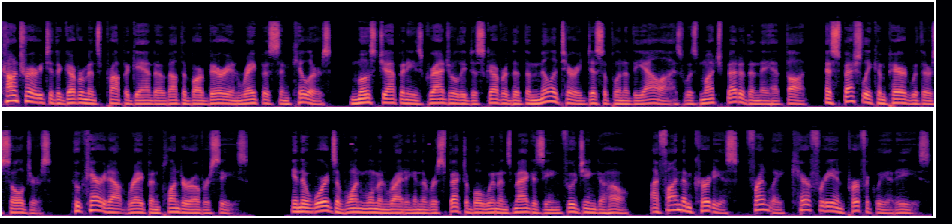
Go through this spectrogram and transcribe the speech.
Contrary to the government's propaganda about the barbarian rapists and killers, most Japanese gradually discovered that the military discipline of the Allies was much better than they had thought, especially compared with their soldiers, who carried out rape and plunder overseas. In the words of one woman writing in the respectable women's magazine Fujin Gaho, I find them courteous, friendly, carefree, and perfectly at ease.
